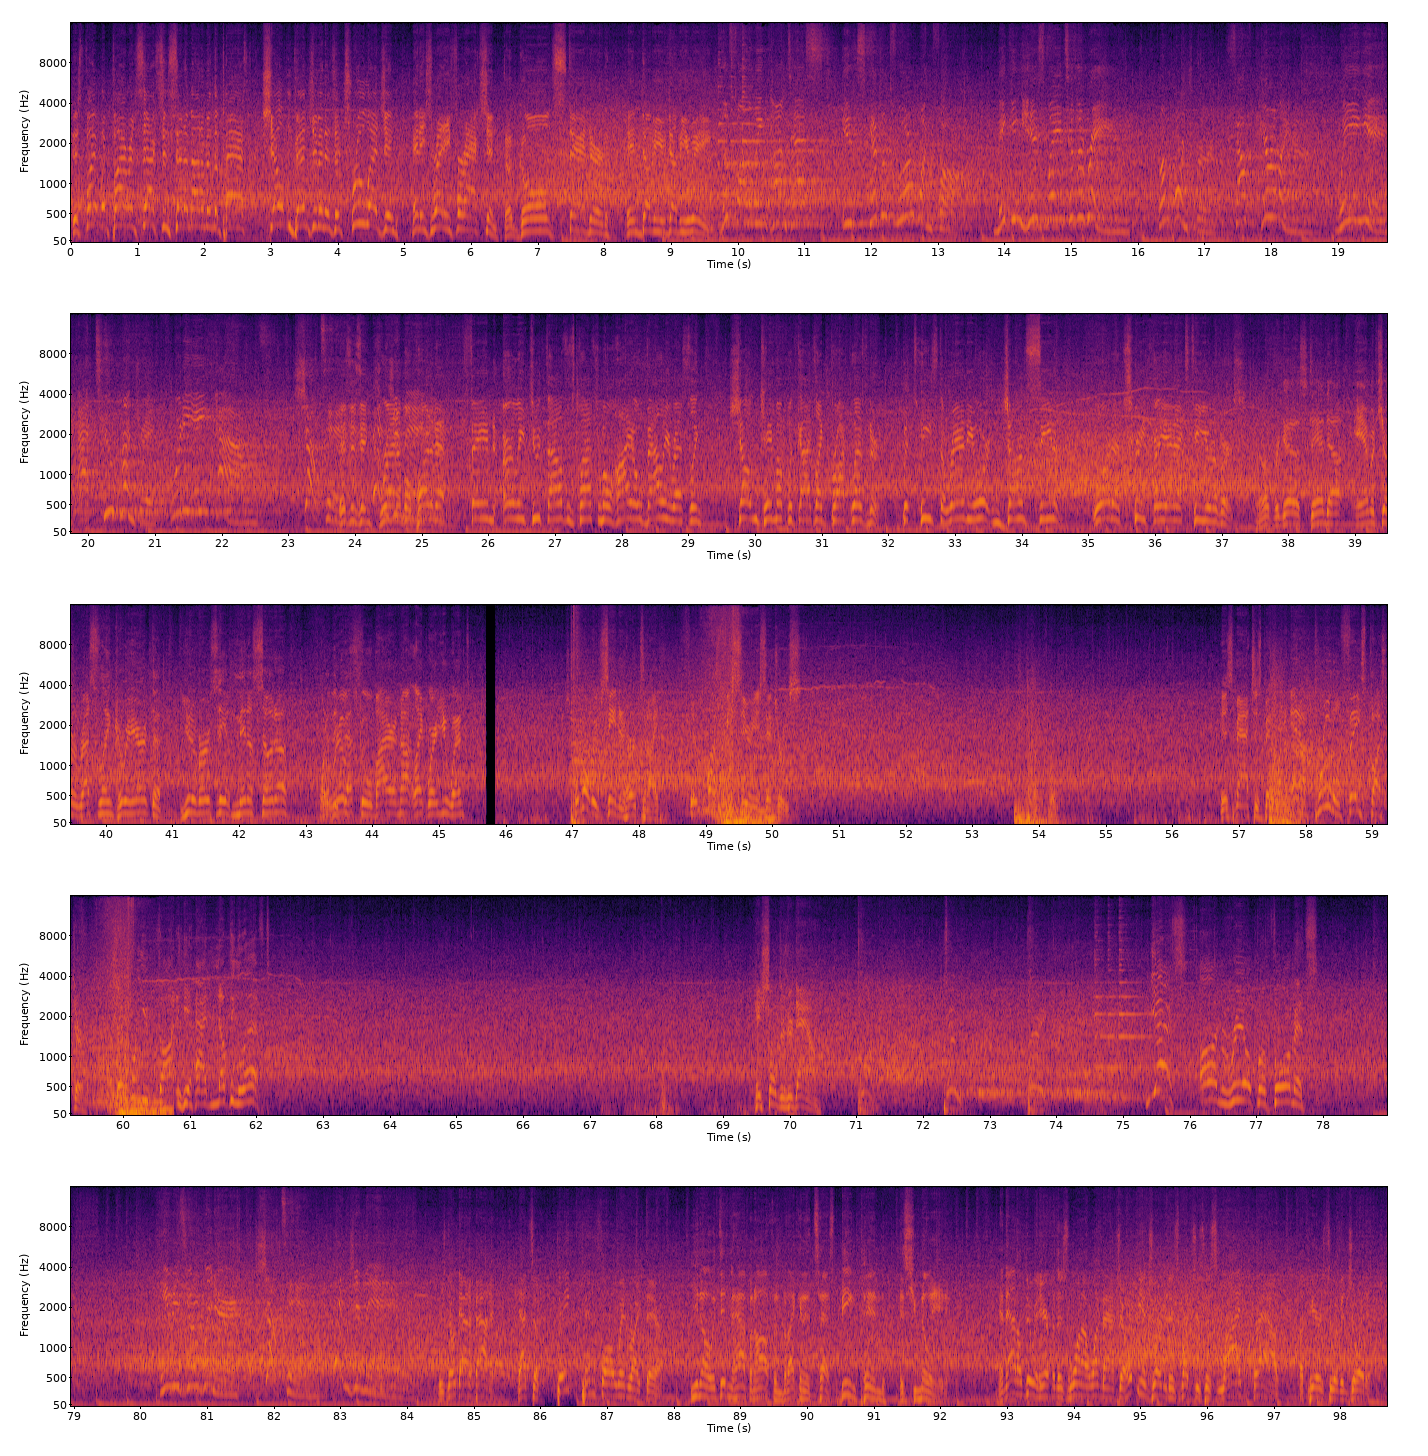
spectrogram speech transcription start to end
Despite what Byron Saxton said about him in the past, Shelton Benjamin is a true legend, and he's ready for action. The gold standard in WWE. The following contest is scheduled for one fall. Making his way to the ring from Orangeburg, South Carolina, weighing in at 248 pounds, Shelton This is incredible. Benjamin. Part of that famed early 2000s class from Ohio Valley Wrestling. Shelton came up with guys like Brock Lesnar, Batista, Randy Orton, John Cena. What a treat for the NXT universe. Don't forget a standout amateur wrestling career at the University of Minnesota. One a of the real best school buyer, not like where you went. From what we've seen and heard tonight, there must be serious injuries. This match has been and a brutal face buster. Just when you thought he had nothing left. His shoulders are down. Yes! Unreal performance. Here is your winner, Shelton Benjamin. There's no doubt about it. That's a big pinfall win right there. You know, it didn't happen often, but I can attest, being pinned is humiliating. And that'll do it here for this one-on-one match. I hope you enjoyed it as much as this live crowd appears to have enjoyed it.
